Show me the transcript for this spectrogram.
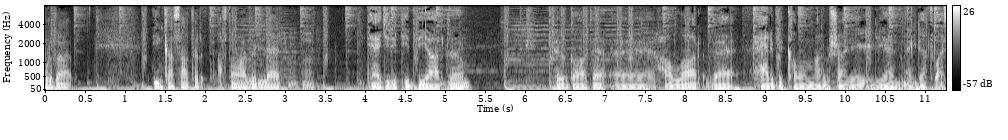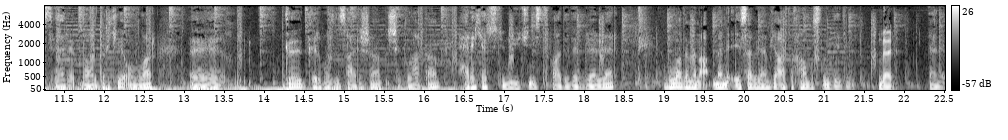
burada inkasator avtomobillər, təcili tibbi yardım, fövqəladə ə, hallar və hərbi kolonları müşahidə edən nəqliyyat vasitələri vardır ki, onlar ə, göy, qırmızı sayrışan işıqlardan hərəkət üstünlüyü üçün istifadə edə bilərlər. Bunlar da mən mən hesab edirəm ki, artıq hamısını dedim. Bəli. Yəni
